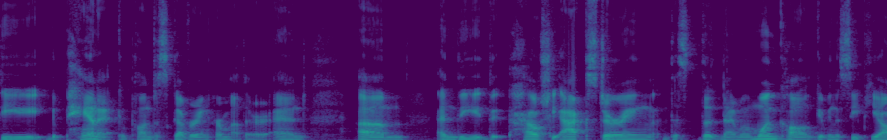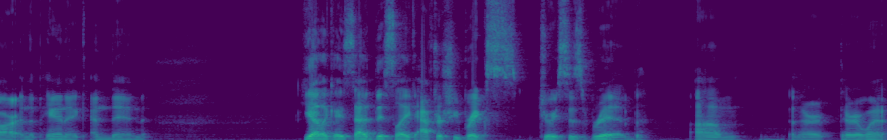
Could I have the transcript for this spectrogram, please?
the the panic upon discovering her mother and um and the, the how she acts during this the 911 call giving the CPR and the panic and then yeah like I said this like after she breaks Joyce's rib um and there there I went.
